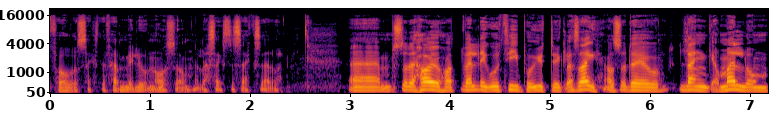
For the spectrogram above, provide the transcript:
for 65 millioner år siden. Eller 66, er det vel. Så det har jo hatt veldig god tid på å utvikle seg. Altså Det er jo lenger mellom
